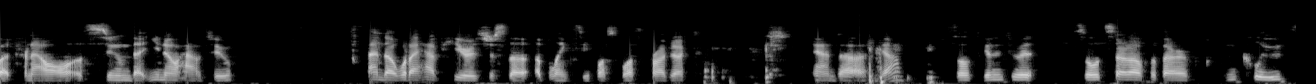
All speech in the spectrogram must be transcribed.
but for now I'll assume that you know how to. And uh, what I have here is just a, a blank C++ project. And uh, yeah, so let's get into it. So let's start off with our includes.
